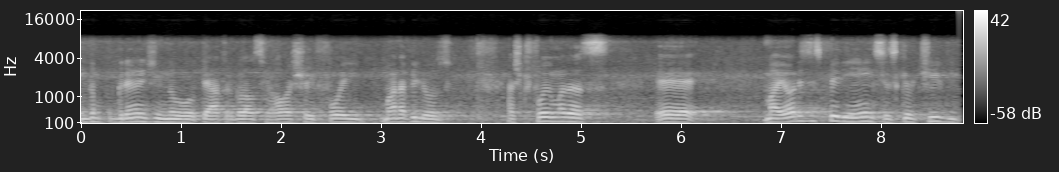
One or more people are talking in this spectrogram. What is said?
em Campo Grande, no Teatro Glaucio Rocha, e foi maravilhoso. Acho que foi uma das é, maiores experiências que eu tive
